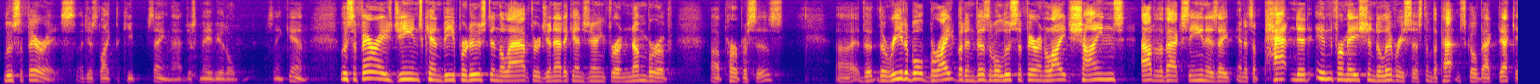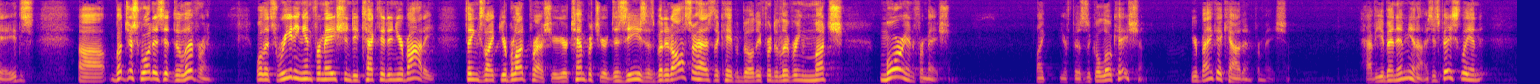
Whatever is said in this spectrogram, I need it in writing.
Luciferase. I just like to keep saying that, just maybe it'll sink in. Luciferase genes can be produced in the lab through genetic engineering for a number of uh, purposes. Uh, the, the readable, bright but invisible luciferin light shines out of the vaccine as a, and it's a patented information delivery system. The patents go back decades. Uh, but just what is it delivering? Well, it's reading information detected in your body, things like your blood pressure, your temperature, diseases, but it also has the capability for delivering much more information, like your physical location, your bank account information. Have you been immunized? It's basically an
